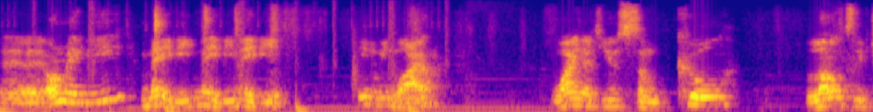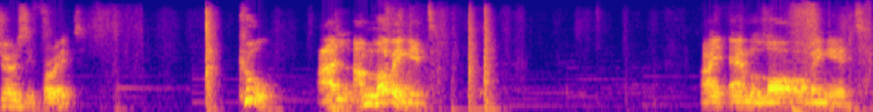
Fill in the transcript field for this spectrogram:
uh, or maybe maybe maybe maybe in meanwhile why not use some cool long sleeve jersey for it cool I, I'm loving it I am loving it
